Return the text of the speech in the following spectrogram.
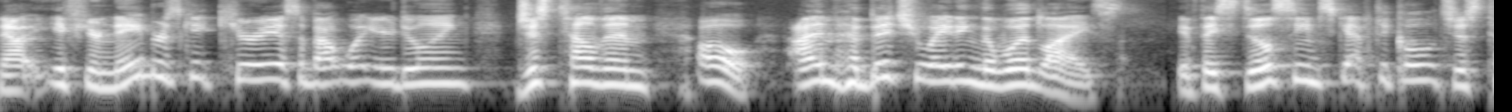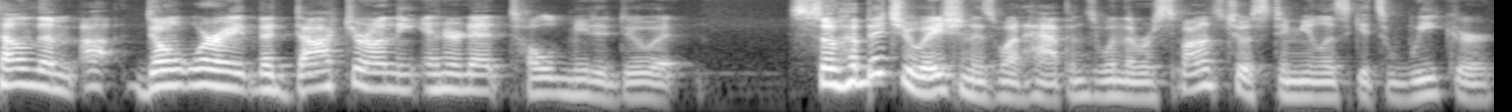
Now, if your neighbors get curious about what you're doing, just tell them, Oh, I'm habituating the wood lice. If they still seem skeptical, just tell them, uh, Don't worry, the doctor on the internet told me to do it. So, habituation is what happens when the response to a stimulus gets weaker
